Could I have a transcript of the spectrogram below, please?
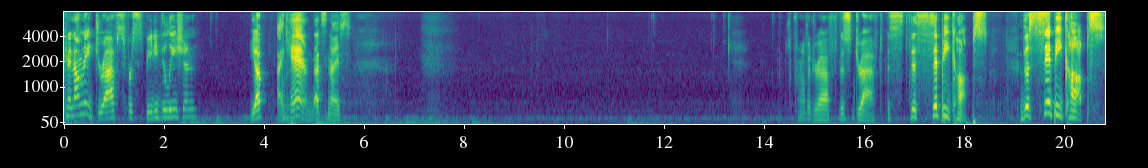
Can I nominate drafts for speedy deletion? Yep, I can. That's nice. For another draft, this draft, this the sippy cups, the sippy cups.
